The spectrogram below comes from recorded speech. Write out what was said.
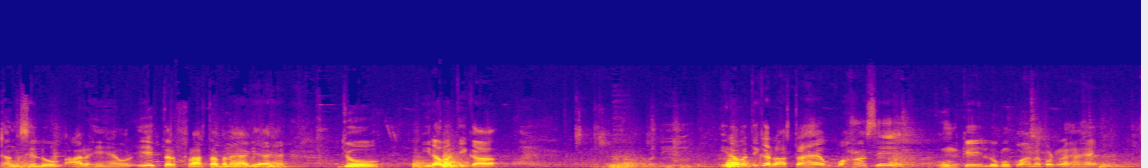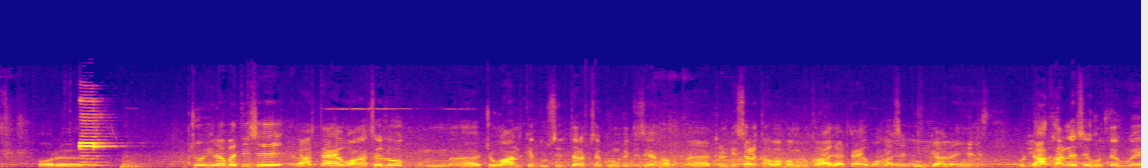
ढंग से लोग आ रहे हैं और एक तरफ़ रास्ता बनाया गया है, जो इरावती का इरावती का रास्ता है, वहाँ से घूम के लोगों को आना पड़ रहा है। और जो इरावती से रास्ता है, वहाँ से लोग चौगान के दूसरी तरफ़ से घूम के, जिसे ठंडी सड़क हवा बंगलू कहा जाता है, वहाँ से घूम के आ रहे हैं और डाखाने से होते हुए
